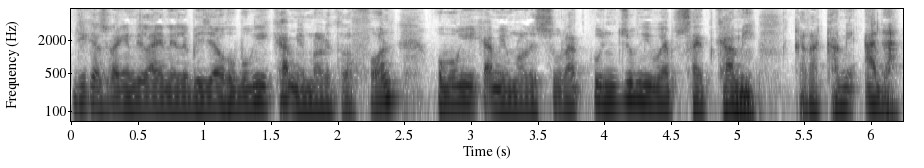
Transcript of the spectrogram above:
jika saudara ingin dilayani lebih jauh, hubungi kami melalui telepon, hubungi kami melalui surat, kunjungi website kami. Karena kami ada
